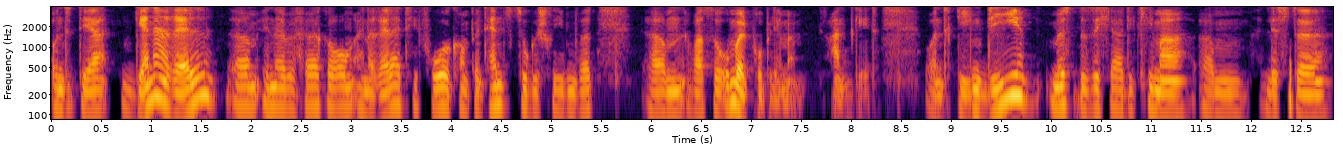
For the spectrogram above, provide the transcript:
und der generell ähm, in der Bevölkerung eine relativ hohe Kompetenz zugeschrieben wird, ähm, was so Umweltprobleme angeht. Und gegen die müsste sich ja die Klimaliste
